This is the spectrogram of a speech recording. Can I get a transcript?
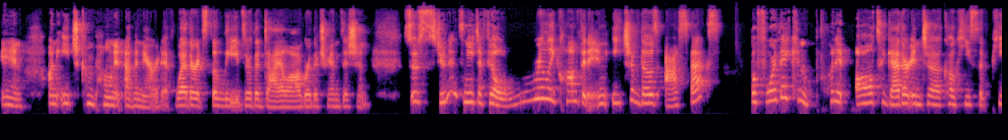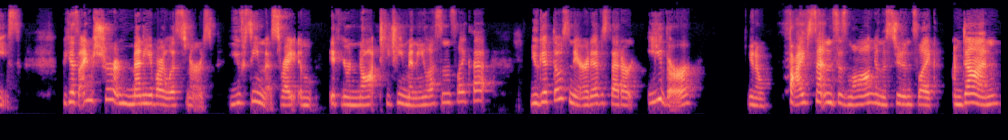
in on each component of a narrative, whether it's the leads or the dialogue or the transition. So students need to feel really confident in each of those aspects before they can put it all together into a cohesive piece. Because I'm sure many of our listeners, you've seen this, right? And if you're not teaching mini lessons like that, you get those narratives that are either, you know, five sentences long and the student's like, I'm done.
